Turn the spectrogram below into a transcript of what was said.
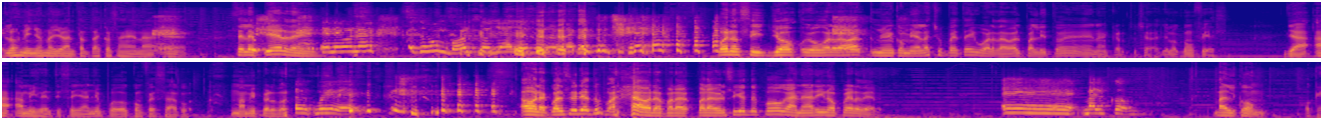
Los niños no llevan tantas cosas en la. Eh, se le pierden. Tiene una. Eso es un bolso ya, yo una cartuchera. Bueno, sí, yo, yo guardaba. Me comía la chupeta y guardaba el palito en la cartuchera, yo lo confieso. Ya a, mis 26 años puedo confesarlo. Mami, perdón. Muy bien. Ahora, ¿cuál sería tu palabra para, ver si yo te puedo ganar y no perder? Eh, balcón. Balcón. Ok.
